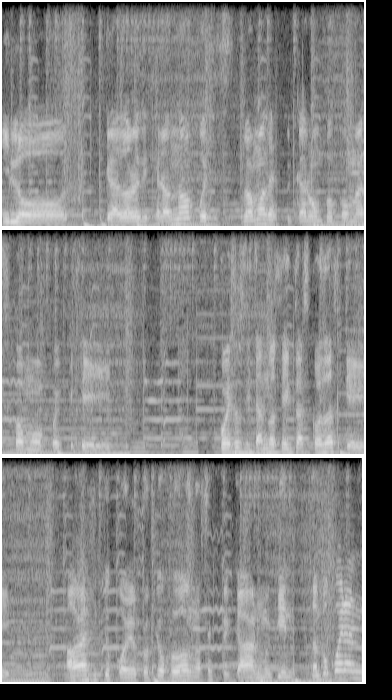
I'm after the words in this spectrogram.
Y los creadores dijeron, no, pues vamos a explicar un poco más cómo fue que se fue suscitando ciertas cosas que ahora sí que por el propio juego no se explicaban muy bien. Tampoco eran,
